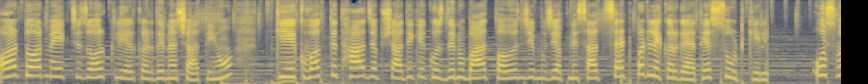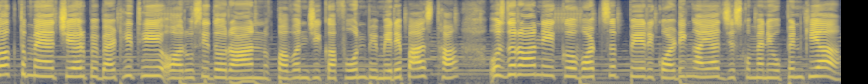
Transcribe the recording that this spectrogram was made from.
और तो और मैं एक चीज़ और क्लियर कर देना चाहती हूँ कि एक वक्त था जब शादी के कुछ दिनों बाद पवन जी मुझे अपने साथ सेट पर लेकर गए थे सूट के लिए। उस वक्त मैं चेयर पे बैठी थी और उसी दौरान पवन जी का फ़ोन भी मेरे पास था। उस दौरान एक व्हाट्सएप पे रिकॉर्डिंग आया जिसको मैंने ओपन किया।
